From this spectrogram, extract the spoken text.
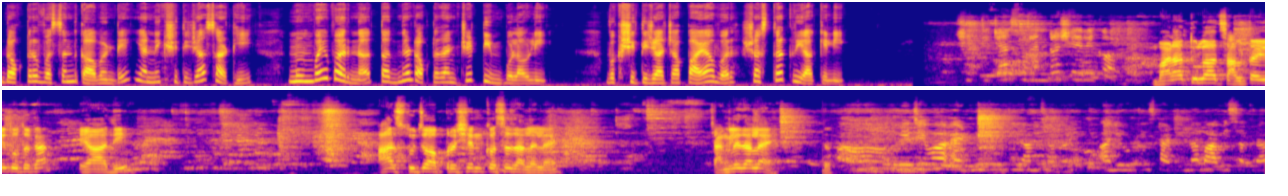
डॉक्टर वसंत गावंडे यांनी क्षितिजासाठी मुंबईवरनं तज्ज्ञ डॉक्टरांची टीम बोलावली व क्षितिजाच्या पायावर शस्त्रक्रिया केली. बाळा तुला चालता येत होतं का या आधी आज तुझं ऑपरेशन कसं झालेलं आहे? चांगलं झालं आहे हे जेव्हा ॲडमिट होती आमच्याकडे आली होती स्टार्टिंगला बावीस अकरा.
